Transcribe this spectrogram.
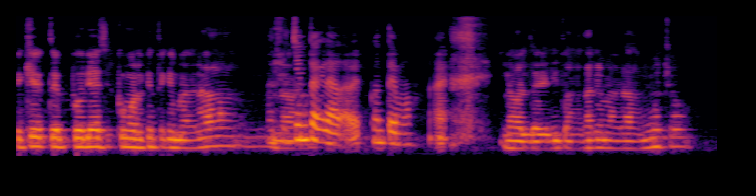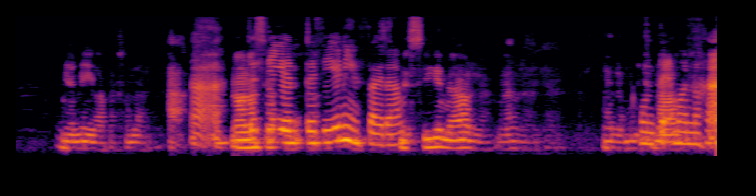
es que te podría decir como la gente que me agrada. Así, La, ¿quién te agrada? A ver, contemos. Ah, la Valdebenito Natalia me agrada mucho. Mi amiga personal. Ah, ah, No, no te, siguen, te sigue en Instagram. me sigue, me habla, me habla. Me habla mucho. No, Juntémonos. ah.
